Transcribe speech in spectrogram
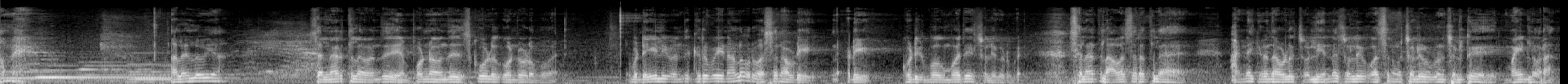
ஆமே அலலூயா சில நேரத்தில் வந்து என் பொண்ணை வந்து ஸ்கூலுக்கு கொண்டு விட போவேன். இப்போ டெய்லி வந்து கிருபையினால ஒரு வசனம் அப்படி அப்படி கூட்டிகிட்டு போகும்போதே சொல்லிக் கொடுப்பேன். சில நேரத்தில் அவசரத்தில் அன்னைக்கு வந்து அவளுக்கு சொல்லி என்ன சொல்லி வசனம் சொல்லிக் கொடுக்கணும்னு சொல்லிட்டு மைண்டில் வராது.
